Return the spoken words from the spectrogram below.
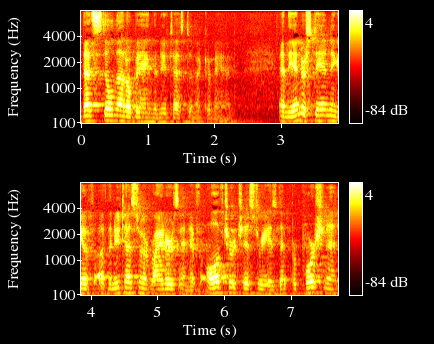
That's still not obeying the New Testament command. And the understanding of, of the New Testament writers and of all of church history is that proportionate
